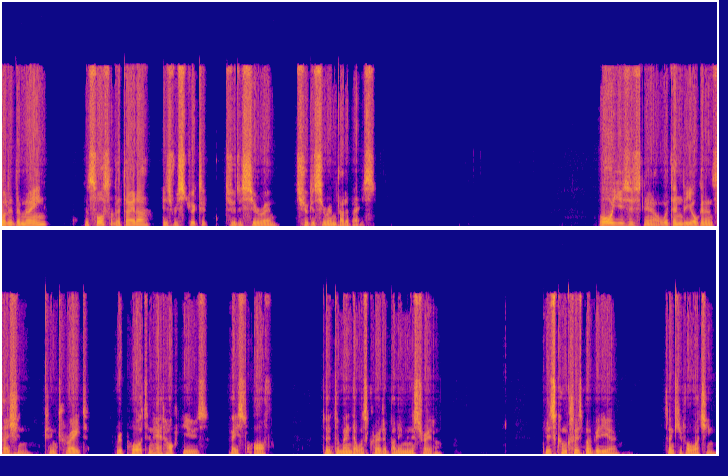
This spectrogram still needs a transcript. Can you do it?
For the domain, the source of the data is restricted to the CRM, Sugar CRM database. All users now within the organization can create reports and ad hoc views based off the domain that was created by the administrator. This concludes my video. Thank you for watching.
